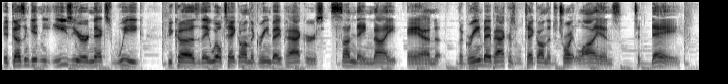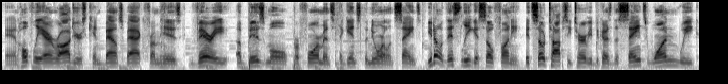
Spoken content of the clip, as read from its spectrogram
It doesn't get any easier next week because they will take on the Green Bay Packers Sunday night, and the Green Bay Packers will take on the Detroit Lions today. And hopefully, Aaron Rodgers can bounce back from his very abysmal performance against the New Orleans Saints. You know, this league is so funny. It's so topsy turvy because the Saints one week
